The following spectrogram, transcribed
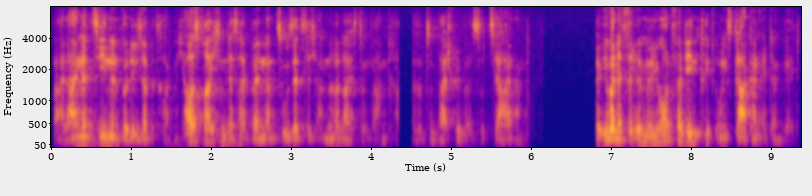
Bei Alleinerziehenden würde dieser Betrag nicht ausreichen, deshalb werden dann zusätzlich andere Leistungen beantragt, also zum Beispiel über das Sozialamt. Wer über eine Viertelmillion verdient, kriegt übrigens gar kein Elterngeld.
